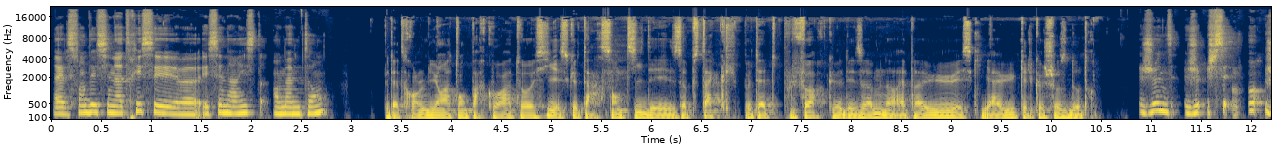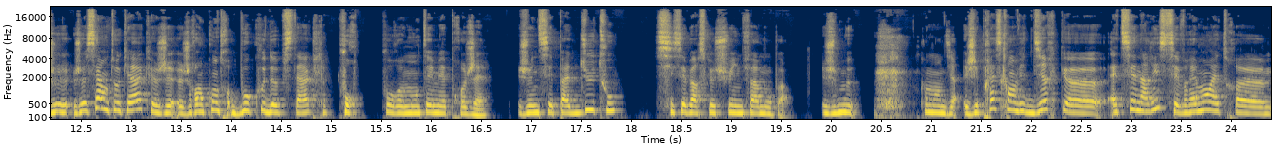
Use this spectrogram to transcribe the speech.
Elles sont dessinatrices et, et scénaristes en même temps peut-être en liant à ton parcours à toi aussi, est-ce que tu as ressenti des obstacles peut-être plus forts que des hommes n'auraient pas eu? Est-ce qu'il y a eu quelque chose d'autre? Je, je, je, sais, en tout cas que je, rencontre beaucoup d'obstacles pour, pour remonter mes projets. Je ne sais pas du tout si c'est parce que je suis une femme ou pas. Je me, comment dire, j'ai presque envie de dire que être scénariste, c'est vraiment être euh,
